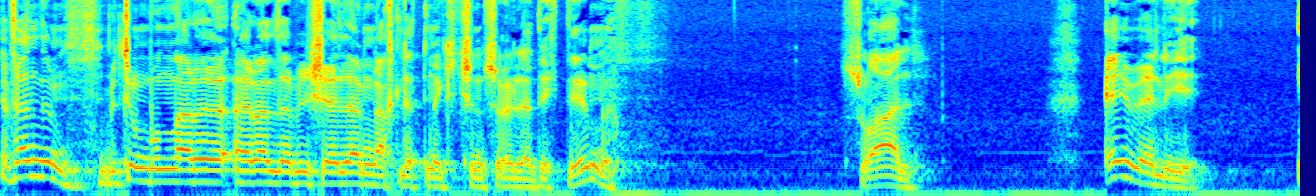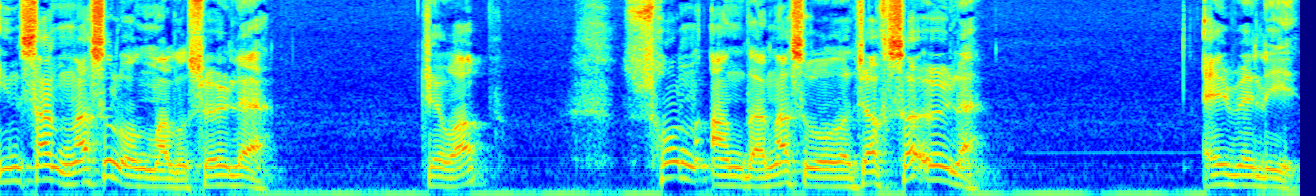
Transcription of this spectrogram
Efendim bütün bunları herhalde bir şeyler nakletmek için söyledik değil mi? Sual. Ey veli, insan nasıl olmalı söyle. Cevap, son anda nasıl olacaksa öyle. Ey veli,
